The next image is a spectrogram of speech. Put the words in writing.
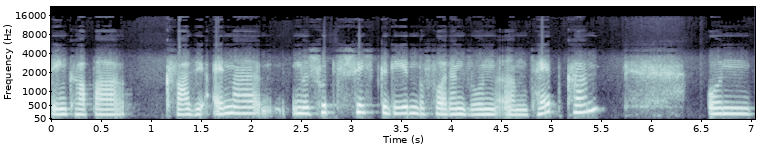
den Körper quasi einmal eine Schutzschicht gegeben, bevor dann so ein ähm, Tape kam. Und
